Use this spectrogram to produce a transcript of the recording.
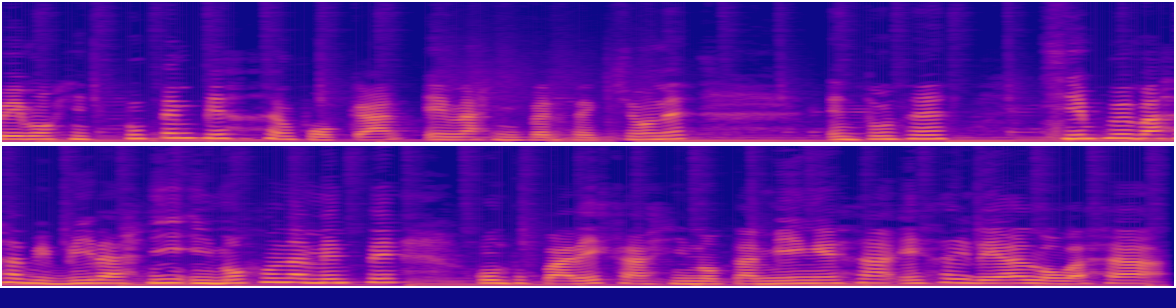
pero si tú te empiezas a enfocar en las imperfecciones, entonces siempre vas a vivir así y no solamente con tu pareja, sino también esa, esa idea lo vas a,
